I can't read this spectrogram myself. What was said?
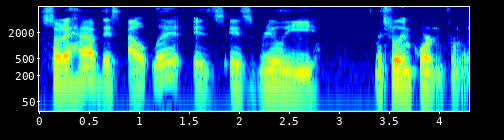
so to have this outlet is is really it's really important for me.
